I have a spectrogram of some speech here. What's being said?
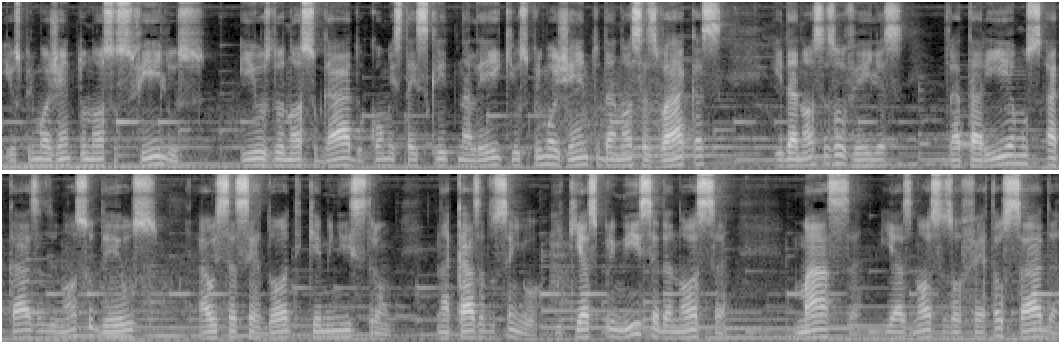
e os primogênitos dos nossos filhos e os do nosso gado, como está escrito na lei, que os primogênitos das nossas vacas e das nossas ovelhas trataríamos a casa do nosso Deus aos sacerdotes que ministram na casa do Senhor, e que as primícias da nossa massa e as nossas ofertas alçadas,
